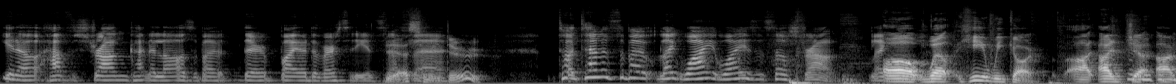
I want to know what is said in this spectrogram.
you know have strong kind of laws about their biodiversity and stuff. yes, uh, we do. T- tell us about like why why is it so strong? Like Oh well, here we go. I, I, ju- I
